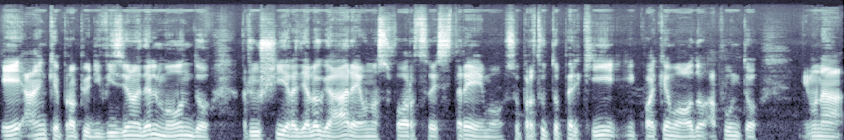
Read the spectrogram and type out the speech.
e anche proprio di visione del mondo, riuscire a dialogare è uno sforzo estremo, soprattutto per chi in qualche modo appunto in una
